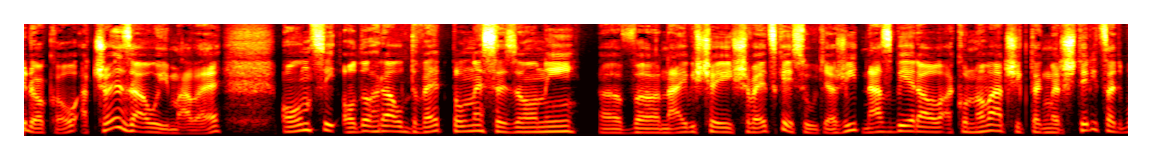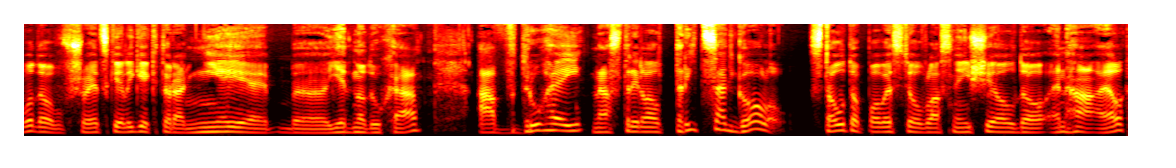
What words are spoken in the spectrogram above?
rokov a čo je zaujímavé, on si odohral dve plné sezóny v najvyššej švédskej súťaži. Nazbieral ako nováčik takmer 40 bodov v švédskej lige, ktorá nie je e, jednoduchá a v druhej nastrelal 30 gólov. S touto povesťou vlastne išiel do NHL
